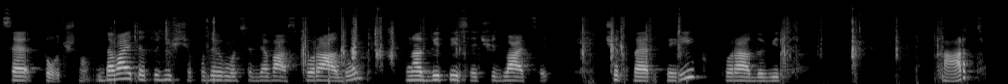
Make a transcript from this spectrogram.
це точно. Давайте тоді ще подивимося для вас пораду на 2024 рік. Пораду від карт.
